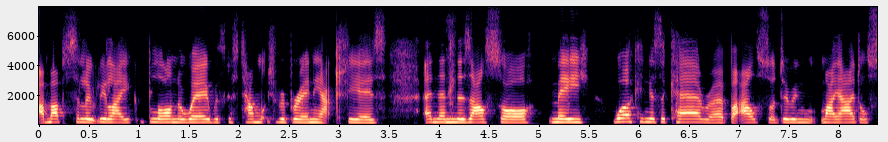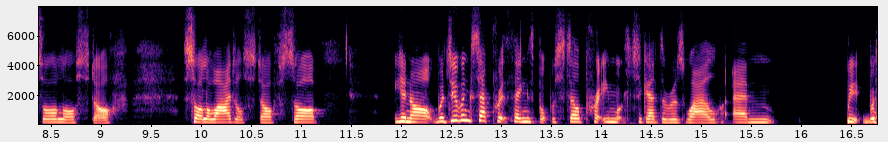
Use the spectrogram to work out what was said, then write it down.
I'm absolutely like blown away with just how much of a brainiac she is. And then there's also me working as a carer, but also doing my idol solo stuff, solo idol stuff. So you know, we're doing separate things, but we're still pretty much together as well. Um, we, we're,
